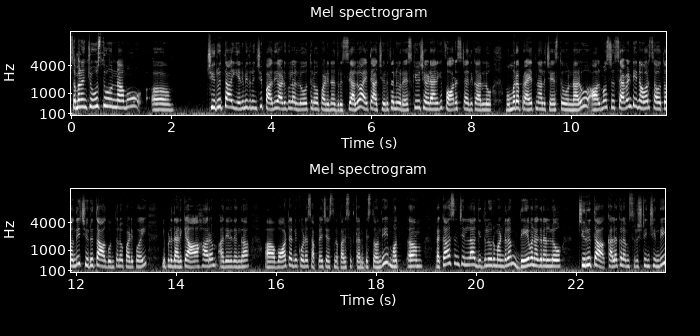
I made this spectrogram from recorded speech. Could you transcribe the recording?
సో మనం చూస్తూ ఉన్నాము చిరుత ఎనిమిది నుంచి పది అడుగుల లోతులో పడిన దృశ్యాలు. అయితే ఆ చిరుతను రెస్క్యూ చేయడానికి ఫారెస్ట్ అధికారులు ముమ్మర ప్రయత్నాలు చేస్తూ ఉన్నారు. ఆల్మోస్ట్ సెవెంటీన్ అవర్స్ అవుతోంది. చిరుత ఆ గుంతలో పడిపోయి ఇప్పుడు దానికి ఆహారం అదేవిధంగా వాటర్ని కూడా సప్లై చేస్తున్న పరిస్థితి కనిపిస్తోంది. మొత్తం ప్రకాశం జిల్లా గిద్దలూరు మండలం దేవనగరంలో చిరుత కలకలం సృష్టించింది.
